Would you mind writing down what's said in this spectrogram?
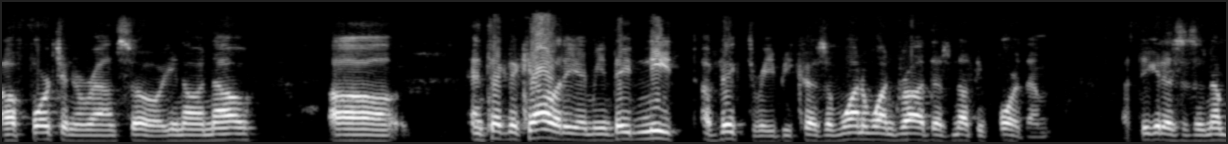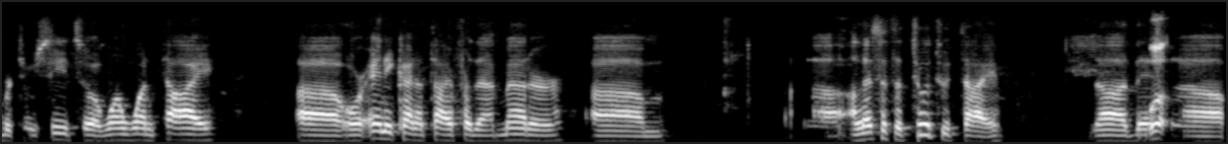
uh, fortune around. So you know now, uh, and technicality, I mean, they need a victory because a one-one draw does nothing for them. I think it is a number two seed, so a one-one tie, uh, or any kind of tie for that matter, um, uh, unless it's a two-two tie. Uh, then, Well- uh,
